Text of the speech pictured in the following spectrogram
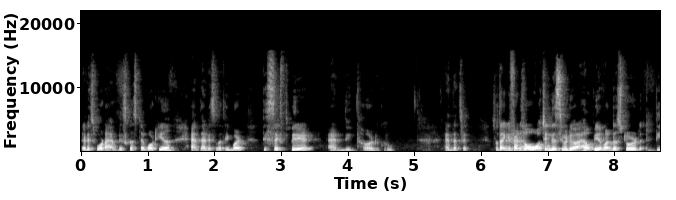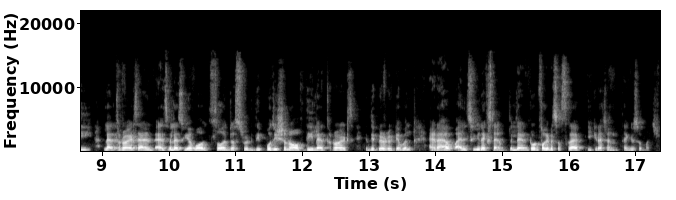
that is what I have discussed about here and that is nothing but the sixth period and the third group and that's it. So thank you friends for watching this video. I hope you have understood the lanthanoids and as well as you have also understood the position of the lanthanoids in the periodic table. And I hope I'll see you next time. Till then, don't forget to subscribe Ekeeda channel. Thank you so much.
